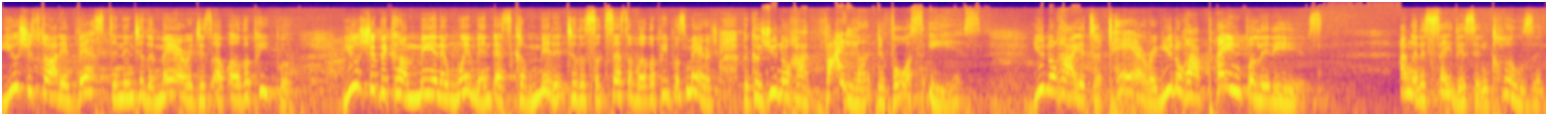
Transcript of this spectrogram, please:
You should start investing into the marriages of other people. You should become men and women that's committed to the success of other people's marriage because you know how violent divorce is. You know how it's a terror. You know how painful it is. I'm going to say this in closing.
